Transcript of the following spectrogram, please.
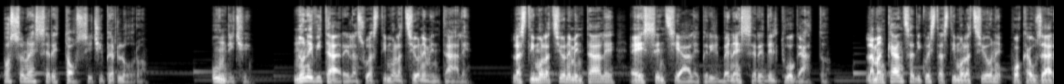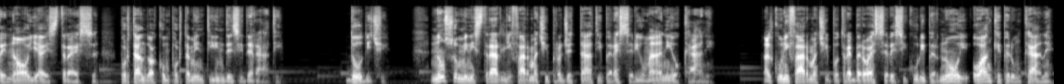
possono essere tossici per loro. 11. Non evitare la sua stimolazione mentale. La stimolazione mentale è essenziale per il benessere del tuo gatto. La mancanza di questa stimolazione può causare noia e stress, portando a comportamenti indesiderati. 12. Non somministrargli farmaci progettati per esseri umani o cani. Alcuni farmaci potrebbero essere sicuri per noi o anche per un cane,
